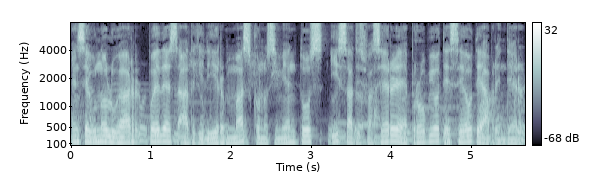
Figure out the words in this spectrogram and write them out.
En segundo lugar, puedes adquirir más conocimientos y satisfacer el propio deseo de aprender.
